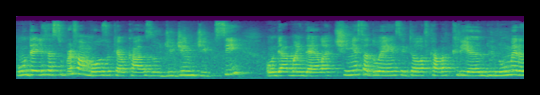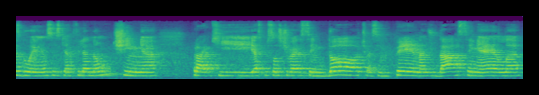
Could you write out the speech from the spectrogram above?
Um deles é super famoso, que é o caso de Jean Gypsy, onde a mãe dela tinha essa doença, então ela ficava criando inúmeras doenças que a filha não tinha, para que as pessoas tivessem dó, tivessem pena, ajudassem ela.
